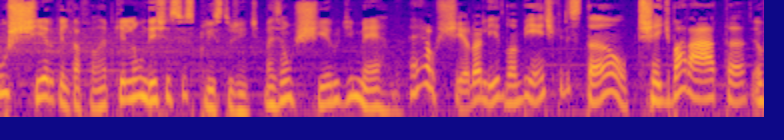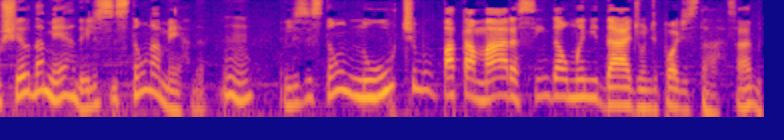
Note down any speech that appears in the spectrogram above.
O cheiro que ele tá falando é porque ele não deixa isso explícito, gente. Mas é um cheiro de merda. É, o cheiro ali do ambiente que eles estão, cheio de barata. É o cheiro da merda. Eles estão na merda. Hum. Eles estão no último patamar, assim, da humanidade onde pode estar, sabe?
